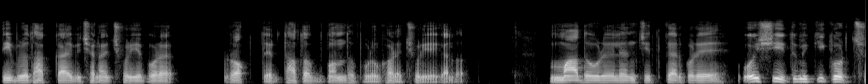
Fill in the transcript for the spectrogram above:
তীব্র ধাক্কায় বিছানায় ছড়িয়ে পড়ে, রক্তের ধাতব গন্ধ পুরো ঘরে ছড়িয়ে গেল। মা দৌড়ে এলেন চিৎকার করে, ঐশী, তুমি কি করছ?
